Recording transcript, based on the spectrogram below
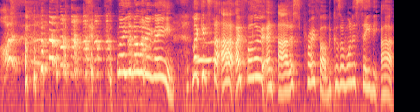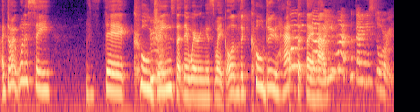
Well, you know what I mean. Like it's the art. I follow an artist profile because I want to see the art. I don't want to see their cool jeans that they're wearing this week or the cool dude hat Well, that they no, have. You might put that in your stories.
